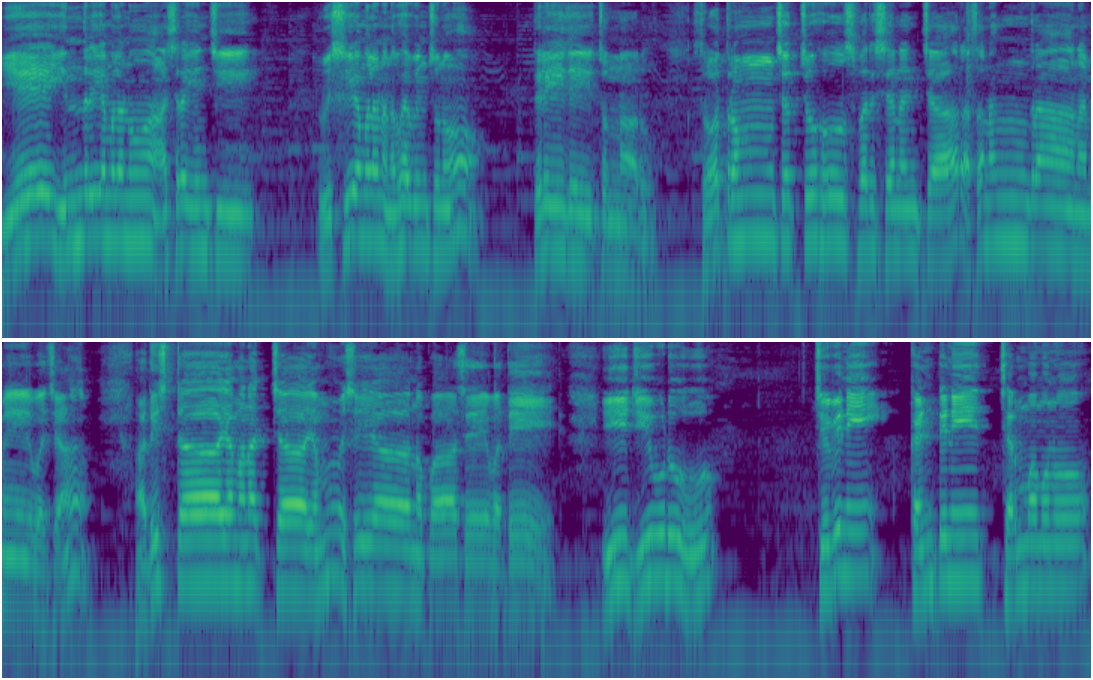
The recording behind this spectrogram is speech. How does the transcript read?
ఏ ఇంద్రియములను ఆశ్రయించి విషయములను అనుభవించునో తెలియజేయుచున్నారు. శ్రోత్రం చక్షు స్పర్శనంచ రసనంగ్రానమేవచ అధిష్టాయ మనచ్చాయం విషయానుపాసేవతే. ఈ జీవుడు చెవిని కంటిని చర్మమును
